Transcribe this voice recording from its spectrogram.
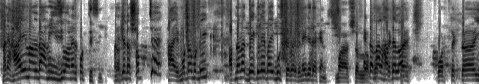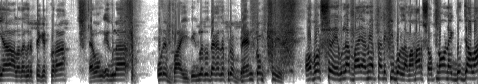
মানে হাই মালটা আমি ইজি ওয়ানের করতেছি। মানে যেটা সবচেয়ে হাই মোটামুটি আপনারা দেখলে ভাই বুঝতে পারবেন। এই যে দেখেন। মাশাআল্লাহ একটা মাল হাতে। প্রত্যেকটা- প্রত্যেকটা ইয়া আলাদা করে প্যাকেট করা এবং এগুলা ওরে ভাই এগুলো তো দেখা যায় পুরো ব্র্যান্ড কোম্পানির অবশ্যই এগুলা ভাই আমি আপনাদের কি বললাম? আমার স্বপ্ন অনেক দূর যাওয়া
